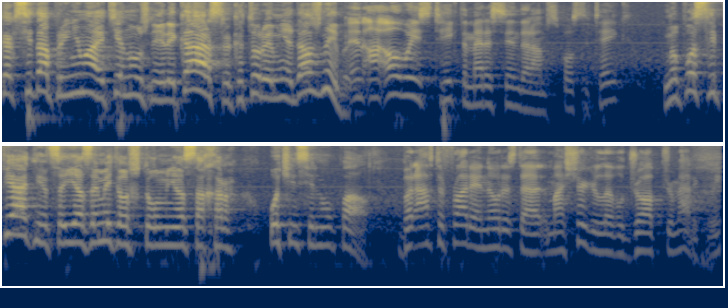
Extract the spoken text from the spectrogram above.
как всегда, принимаю те нужные лекарства, которые мне должны быть. And I always take the medicine that I'm supposed to take. Но после пятницы я заметил, что у меня сахар очень сильно упал. But after Friday, I noticed that my sugar level dropped dramatically.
